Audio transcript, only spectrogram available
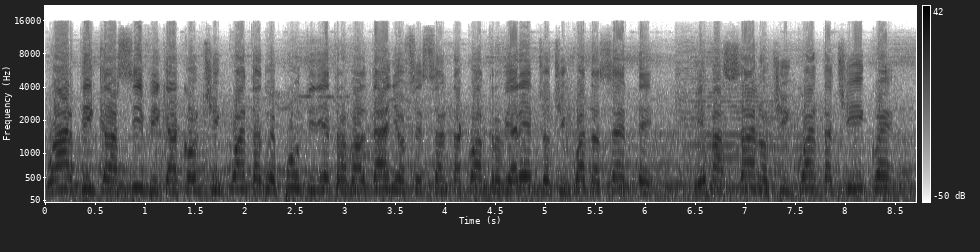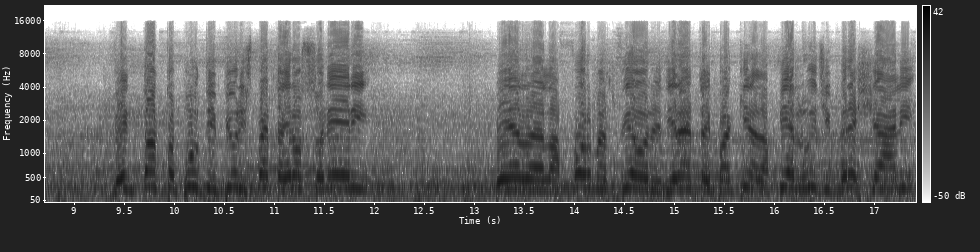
quarti in classifica con 52 punti dietro Valdagno 64, Viareggio 57 e Bassano 55 28 punti in più rispetto ai rossoneri per la formazione diretta in panchina da Pierluigi Bresciani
